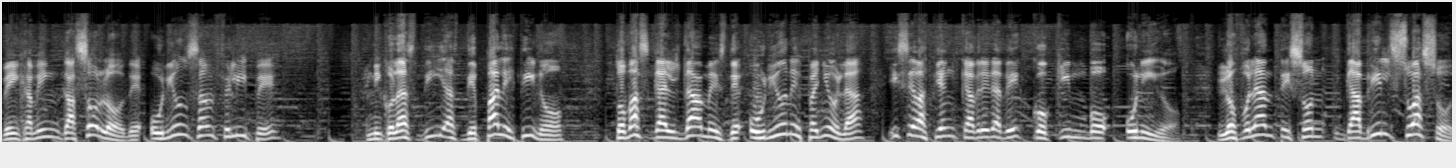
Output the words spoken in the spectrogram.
Benjamín Gasolo de Unión San Felipe. Nicolás Díaz de Palestino, Tomás Galdames de Unión Española y Sebastián Cabrera de Coquimbo Unido. Los volantes son Gabriel Suazo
